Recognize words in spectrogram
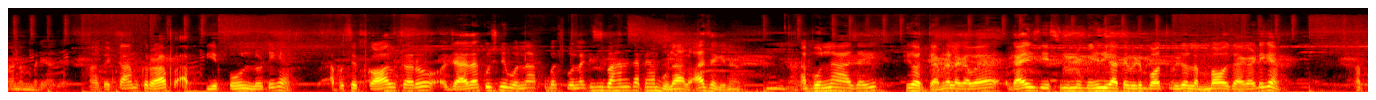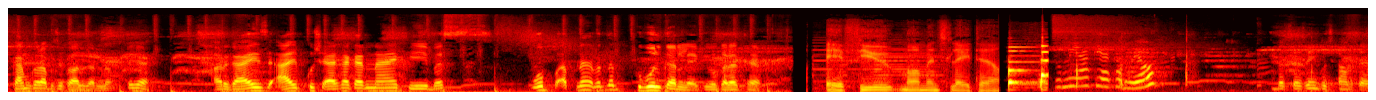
हाँ नंबर याद है। हाँ तो एक काम करो आप आप ये फ़ोन लो ठीक है? आप उसे कॉल करो और ज़्यादा कुछ नहीं बोलना आपको बस बोलना किसी बहाने से आप यहाँ बुला लो आ जाएगी ना? आप बोलना आ जाएगी ठीक है? और कैमरा लगा हुआ है गाइज़ ये सीन लोग नहीं दिखाते वीडियो बहुत वीडियो लंबा हो जाएगा ठीक है? आप काम करो आप उसे कॉल कर लो ठीक है? और गाइज़ आज कुछ ऐसा करना है कि बस वो अपना मतलब कबूल कर ले कि वो गलत है। A few moments later. तुम यहाँ क्या कर रहे हो? बस ऐसे ही कुछ काम था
